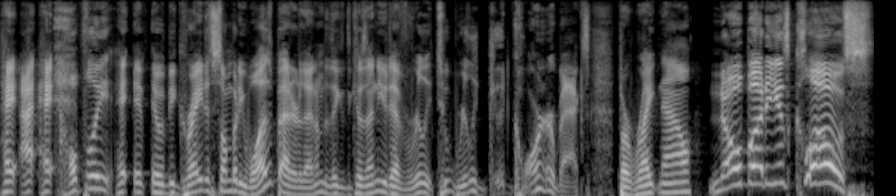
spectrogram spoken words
hey, I, hey! Hopefully, hey, it, it would be great if somebody was better than him because then you'd have really two really good cornerbacks. But right now, nobody is close.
